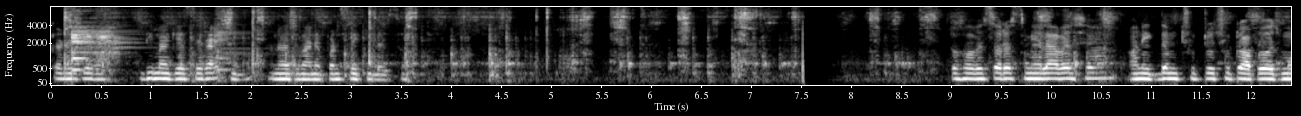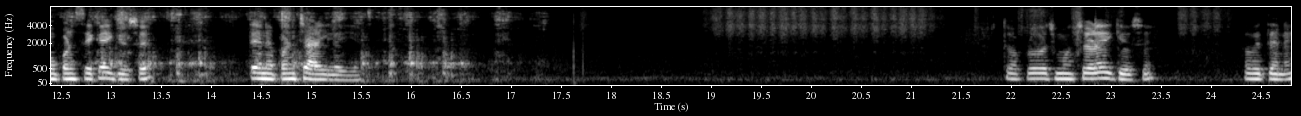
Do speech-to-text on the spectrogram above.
કઢાઈ જરા ધીમા ગેસે રાખી અને અજમાને પણ શેકી લઈશું. તો હવે સરસ સ્મેલ આવે છે અને એકદમ છૂટો છૂટો આપણો અજમો પણ શેકાઈ ગયો છે. તેને પણ ચાળી લઈએ. તો આપણો અજમો ચડાઈ ગયો છે. હવે તેને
